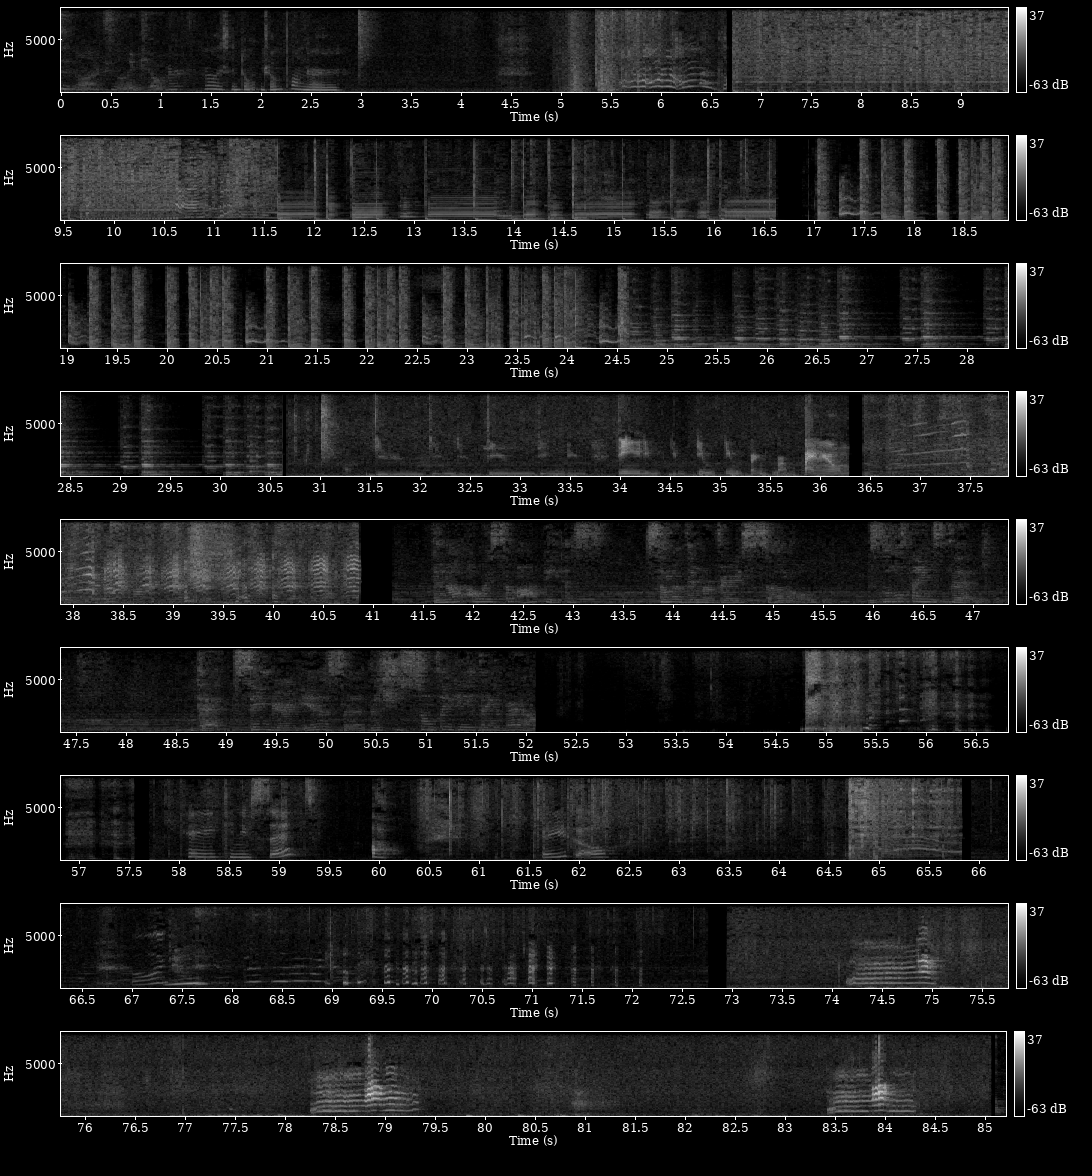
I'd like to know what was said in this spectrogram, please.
you say don't oh, accidentally kill her? No, I said don't jump on her. They're not always so obvious. Some of them are very subtle. It's little things that that seem very innocent that you just don't think anything about. Okay, can you sit? There you go.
